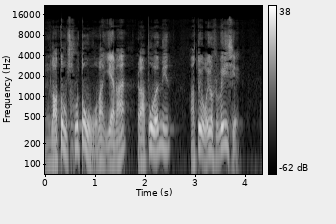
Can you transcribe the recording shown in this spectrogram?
老动粗动武嘛，野蛮是吧？不文明啊，对我又是威胁。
